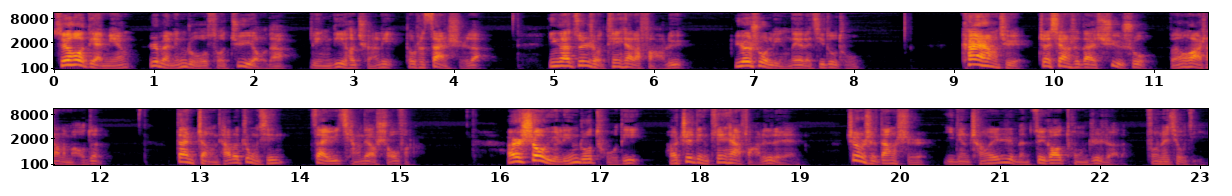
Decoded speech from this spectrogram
随后点名日本领主所具有的领地和权利都是暂时的，应该遵守天下的法律，约束领内的基督徒。看上去这像是在叙述文化上的矛盾，但整条的重心在于强调守法，而授予领主土地和制定天下法律的人。正是当时已经成为日本最高统治者的丰臣秀吉，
